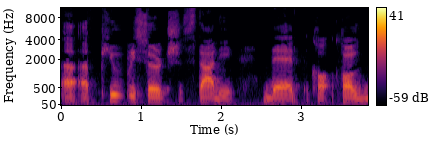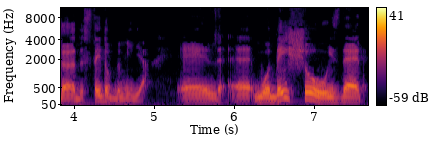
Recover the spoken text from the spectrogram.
a, a Pew Research study that call, called the, the State of the Media, and uh, what they show is that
